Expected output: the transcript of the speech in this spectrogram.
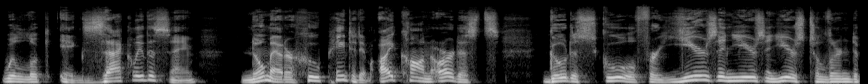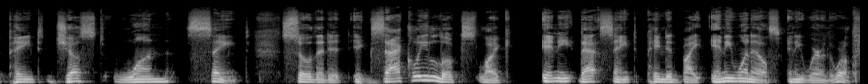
will look exactly the same no matter who painted him. Icon artists go to school for years and years and years to learn to paint just one saint so that it exactly looks like any that saint painted by anyone else anywhere in the world.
